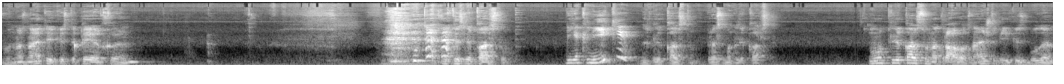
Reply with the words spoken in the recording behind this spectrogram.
Воно, знаєте, якесь таке, як. е, як Якесь лікарство. Як ліки? Як лікарство, присмак лікарств. Ну от лікарство на травах, знаєш, такі якісь були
